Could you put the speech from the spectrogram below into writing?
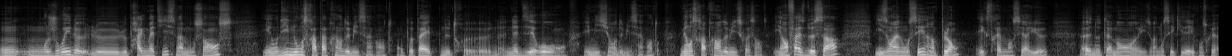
on, jouait le, pragmatisme, à mon sens, et on dit, nous, on ne sera pas prêt en 2050, on ne peut pas être notre euh, net zéro en émission en 2050, mais on sera prêt en 2060. Et en face de ça, ils ont annoncé un plan extrêmement sérieux, euh, notamment, euh, ils ont annoncé qu'ils allaient construire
